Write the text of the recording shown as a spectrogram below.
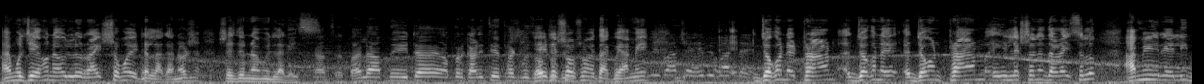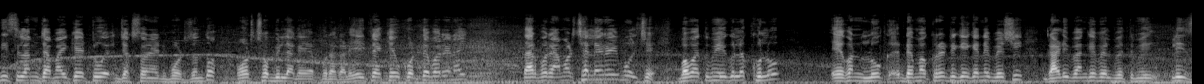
আমি বলছি এখন হইল রাইট সময় এটা লাগানোর। সেই জন্য আমি লাগাইছি। আচ্ছা তাহলে আপনি এটা আপনার গাড়িতে থাকবে এটা সবসময় থাকবে। আমি যখন যখন যখন ইলেকশনে দাঁড়াইছিল আমি র্যালি দিছিলাম জামাইকে টু জ্যাকসন পর্যন্ত। ওর ছবি লাগাইয়া পুরো গাড়ি। এইটা কেউ করতে পারে নাই। তারপরে আমার ছেলেরাই বলছে বাবা তুমি এগুলো খুলো এখন লোক ডেমোক্রেটিক এখানে বেশি গাড়ি ভাঙে ফেলবে তুমি প্লিজ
